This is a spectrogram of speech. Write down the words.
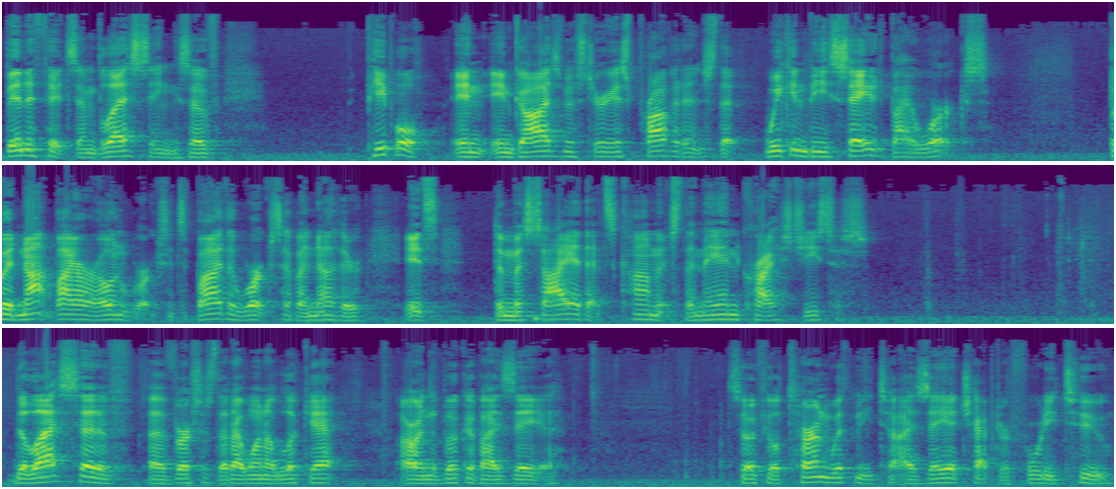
benefits and blessings of people in, in God's mysterious providence that we can be saved by works but not by our own works. It's by the works of another. It's the Messiah that's come, it's the man Christ Jesus. The last set of uh, verses that I want to look at are in the book of Isaiah. So if you'll turn with me to Isaiah chapter 42.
